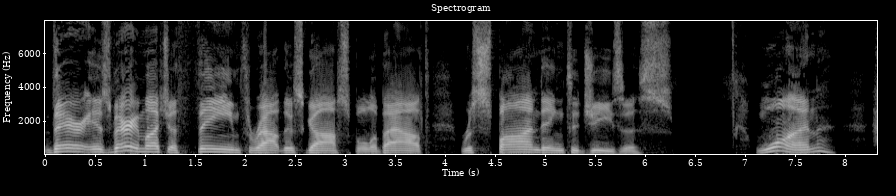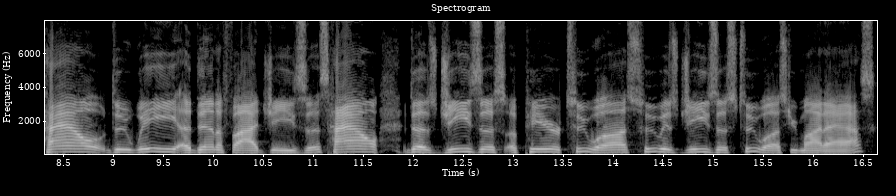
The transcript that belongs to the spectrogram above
there is very much a theme throughout this gospel about responding to Jesus. One, how do we identify Jesus? How does Jesus appear to us? Who is Jesus to us, you might ask?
